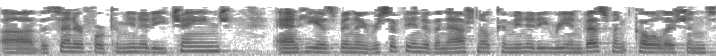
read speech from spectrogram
uh, the Center for Community Change, and he has been a recipient of the National Community Reinvestment Coalition's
